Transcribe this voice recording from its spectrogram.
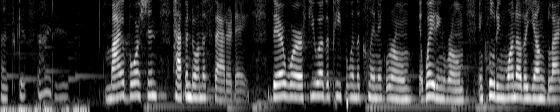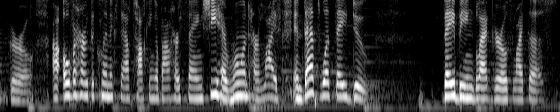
let's get started. My abortion happened on a Saturday. There were a few other people in the clinic room, waiting room, including one other young black girl. I overheard the clinic staff talking about her saying she had ruined her life, and that's what they do. They being black girls like us.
